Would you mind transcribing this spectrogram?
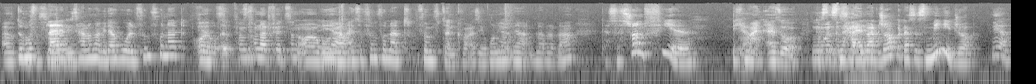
Also Du musst leider die. Zahl nochmal wiederholen. 500 Euro. Äh, 514 Euro, ja, ja. also 515 quasi rund. Ja. Ja. bla bla bla. Das ist schon viel. Ich Ja. meine, also, das Nur ist das ein halber Job, das ist ein Minijob. Ja.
